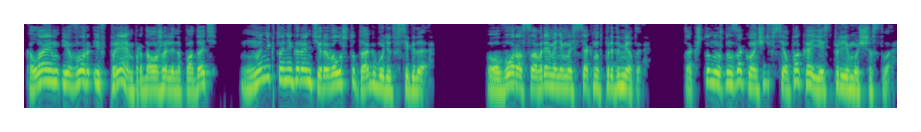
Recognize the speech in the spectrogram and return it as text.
Клайм и вор и впрямь продолжали нападать, но никто не гарантировал, что так будет всегда. У вора со временем иссякнут предметы, так что нужно закончить все, пока есть преимущество.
